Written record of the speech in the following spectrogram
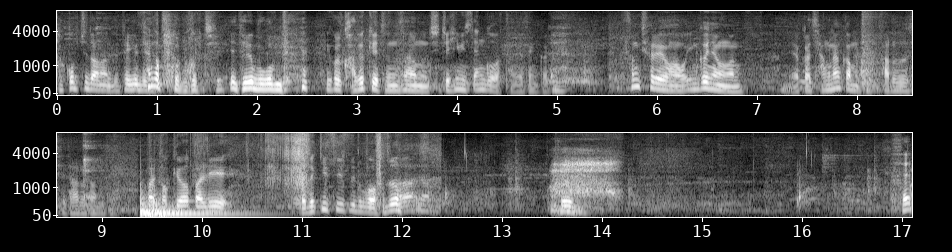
다 꼽지도 않았는데 되게 생각보다 무겁지. 이게 되게 무거운데. 이걸 가볍게 든 사람은 진짜 힘이 센 것 같아 내 생각에. 승철이 형하고 인근 형은 약간 장난감 다루듯이 다루던데. 빨리 더 껴, 빨리. 더 느낄 수 있는 거 없어? 둘, 셋,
